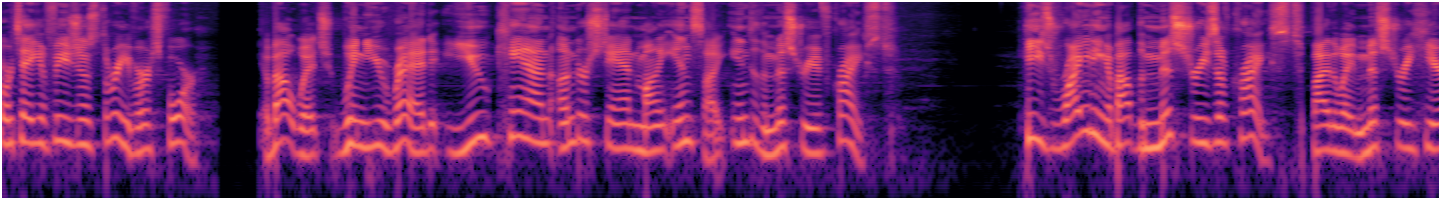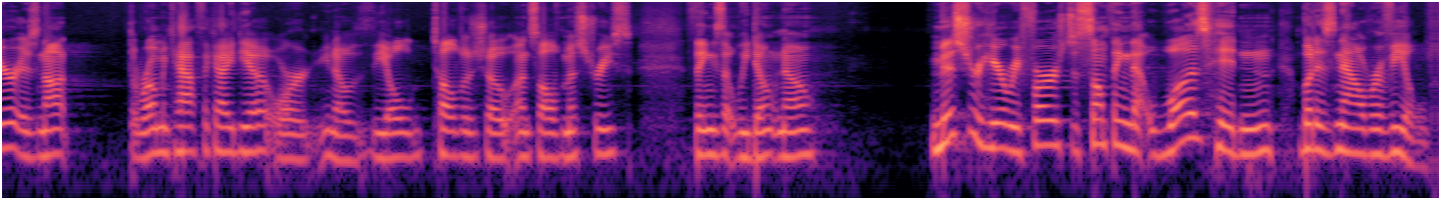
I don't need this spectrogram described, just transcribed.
Or take Ephesians 3, verse 4, about which, when you read, you can understand my insight into the mystery of Christ. He's writing about the mysteries of Christ. By the way, mystery here is not the Roman Catholic idea or, you know, the old television show Unsolved Mysteries, things that we don't know. Mystery here refers to something that was hidden but is now revealed.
